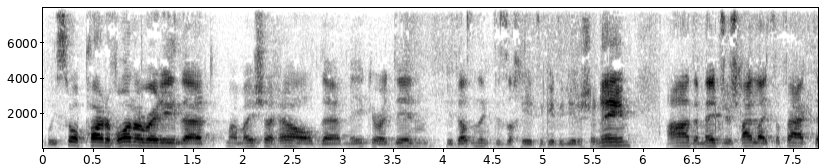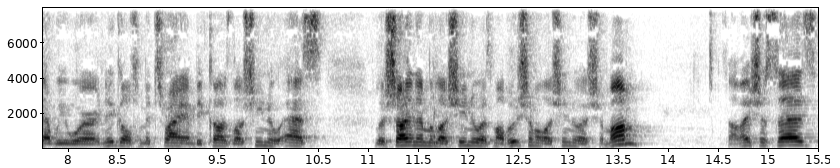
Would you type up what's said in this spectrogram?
We saw part of one already that Ramesha held that Meikar Adin, he doesn't think there's a to give a Yiddish a name. Ah, the Medrash highlights the fact that we were nigel from Mitzrayim because Lashinu es Lashainim Lashinu es Malbushim Lashinu es Shemam. So Ramesha says,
